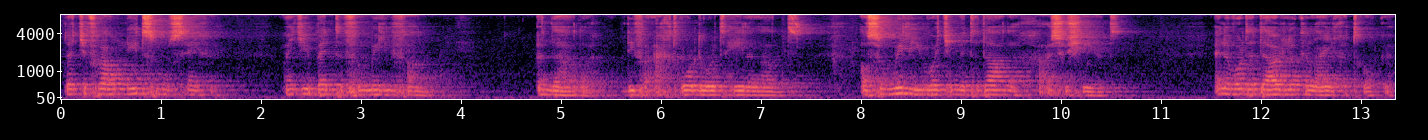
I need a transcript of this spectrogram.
dat je vrouw niets moet zeggen, want je bent de familie van een dader die veracht wordt door het hele land. Als familie word je met de dader geassocieerd. En er wordt een duidelijke lijn getrokken.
